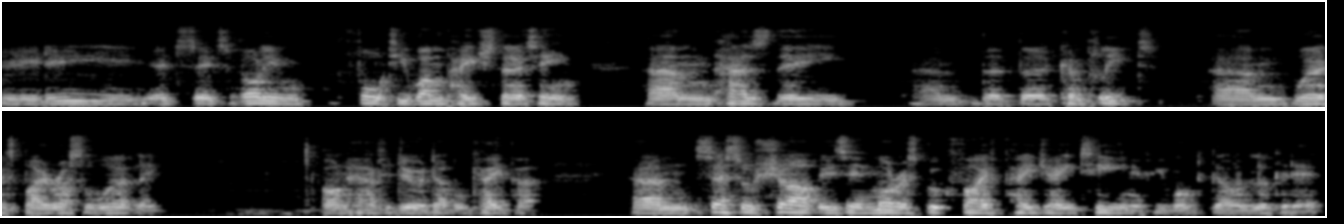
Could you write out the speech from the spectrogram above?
It's, it's volume 41, page 13, um, has the, um, the, the complete um, words by Russell Wortley on how to do a double caper. Um, Cecil Sharp is in Morris Book 5, page 18, if you want to go and look at it.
